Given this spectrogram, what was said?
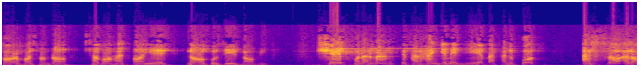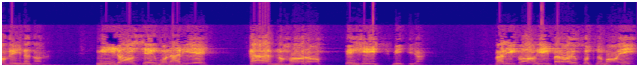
کارهاشان را شباهت های ناگزیر نامید. شعر هنرمند به فرهنگ ملی وطن خود اصلا علاقه ای ندارد. میراث هنری قرنها را به هیچ می‌گیرد. ولی گاهی برای خودنمایی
